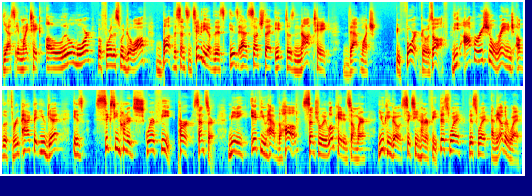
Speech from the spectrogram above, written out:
yes, it might take a little more before this would go off, but the sensitivity of this is as such that it does not take that much before it goes off. The operational range of the three pack that you get is 1600 square feet per sensor, meaning if you have the hub centrally located somewhere, you can go 1600 feet this way, this way, and the other way,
